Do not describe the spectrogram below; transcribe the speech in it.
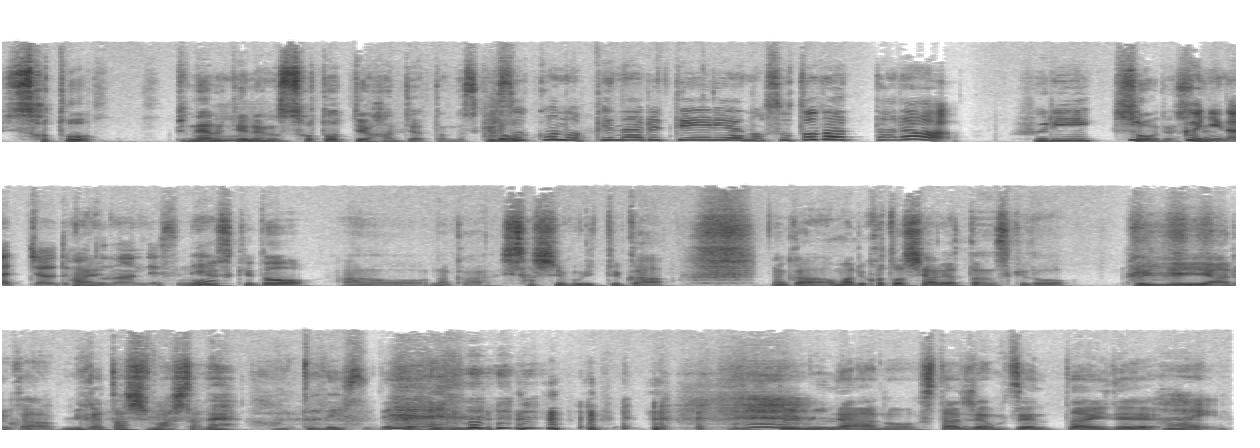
外ペナルティエリアの外っていう判定だったんですけど、うん、そこのペナルティエリアの外だったらフリーキックになっちゃうってことなんですね。です、ねはい、ですけどあのなんか久しぶりっていうかなんかあまり今年あれやったんですけど VAR が味方しましたね。本当ですね。でみんなあのスタジアム全体で、はい、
